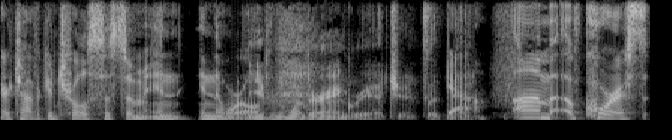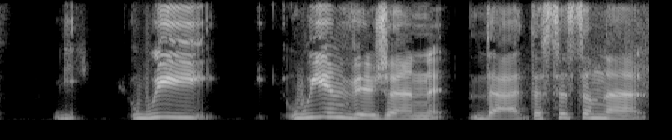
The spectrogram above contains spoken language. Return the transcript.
air traffic control system in in the world. Even when they're angry at you, but Yeah. Um, of course, we we envision that the system that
